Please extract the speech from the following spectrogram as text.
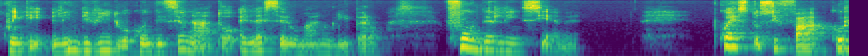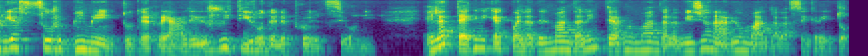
Quindi l'individuo condizionato è l'essere umano libero, fonderli insieme. Questo si fa col riassorbimento del reale, il ritiro delle proiezioni. E la tecnica è quella del mandala interno, mandala visionario, mandala segreto.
